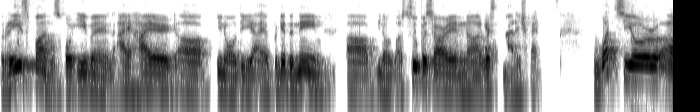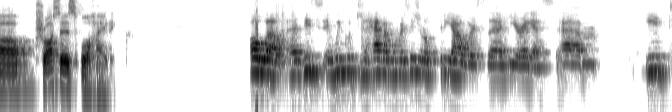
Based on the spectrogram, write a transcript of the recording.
raise funds for even, I hired, uh, you know, the, I forget the name, uh, you know, a superstar in uh, risk management. What's your uh, process for hiring? Oh well, uh, this we could have a conversation of three hours uh, here, I guess. Um, it,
